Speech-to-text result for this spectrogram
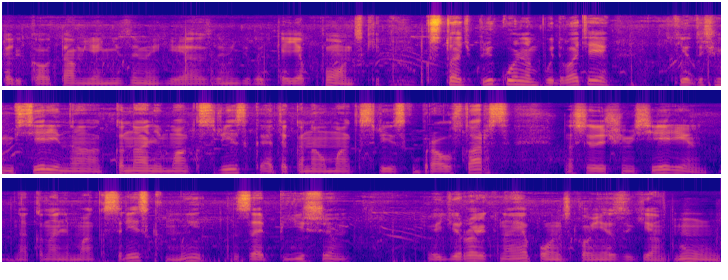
только вот там я не заметил, я заметил только японский. Кстати, прикольно будет. Давайте в следующем серии на канале Max Risk, это канал Max Risk Brawl Stars, на следующем серии на канале Max Risk мы запишем видеоролик на японском языке, ну,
